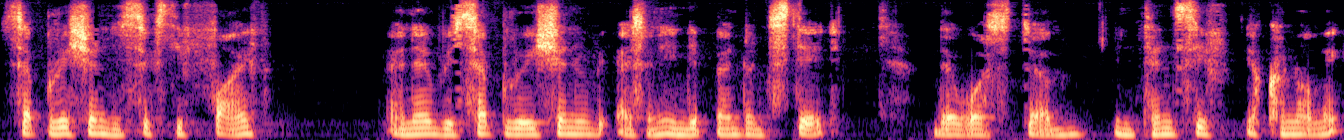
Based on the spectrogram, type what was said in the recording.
separation in 65, and then with separation as an independent state, there was the intensive economic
